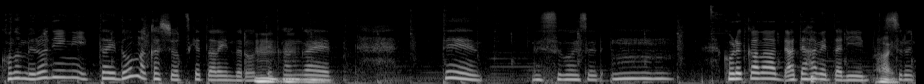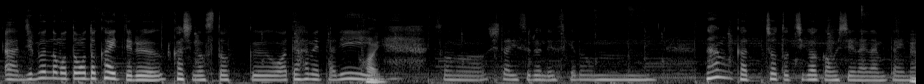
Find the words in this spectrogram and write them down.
このメロディーに一体どんな歌詞をつけたらいいんだろうって考えて、ですごいそれでうんこれかなって当てはめたりする、はい、あ自分のもともと書いてる歌詞のストックを当てはめたり、はい、そのしたりするんですけどうんなんかちょっと違うかもしれないなみたいな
